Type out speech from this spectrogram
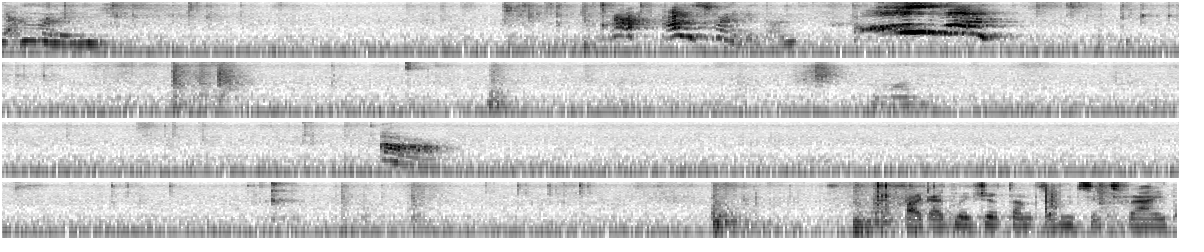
Yeah, I'm running. Ah, I was trying to get done. Oh my! Come on. Aw. Oh. Bye guys, make sure to thumbs up and subscribe.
